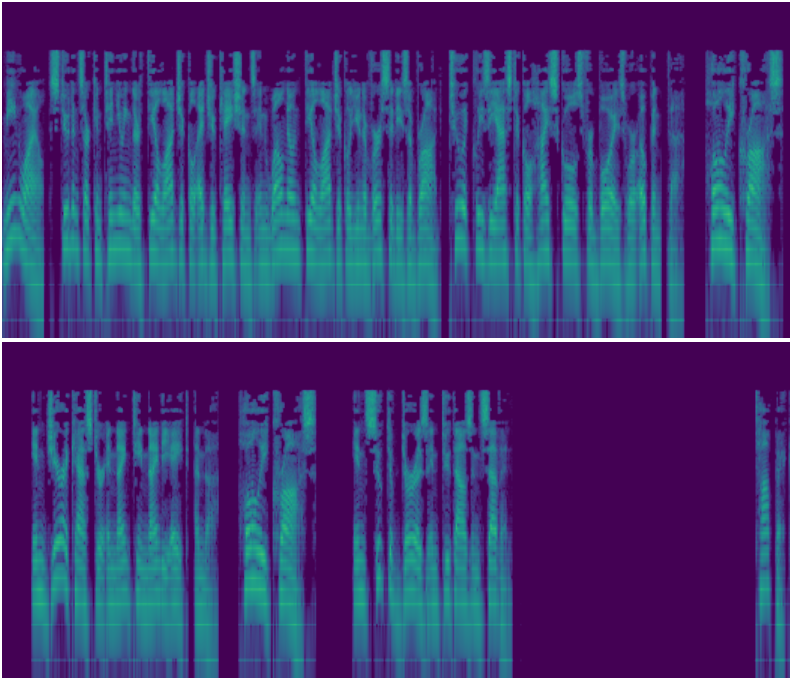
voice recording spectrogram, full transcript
Meanwhile, students are continuing their theological educations in well-known theological universities abroad. Two ecclesiastical high schools for boys were opened, the Holy Cross in Gjirokastër in 1998, and the Holy Cross in Sukth of Durrës in 2007. Topic:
